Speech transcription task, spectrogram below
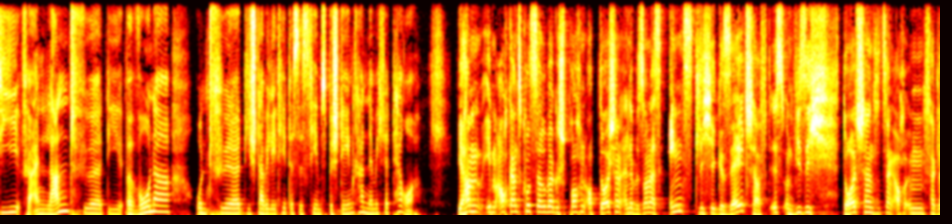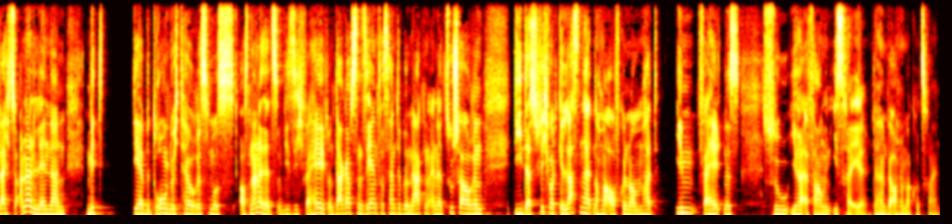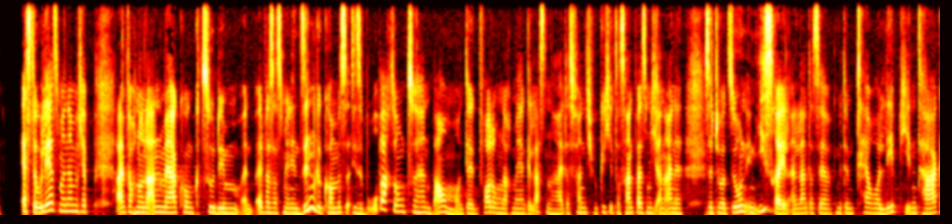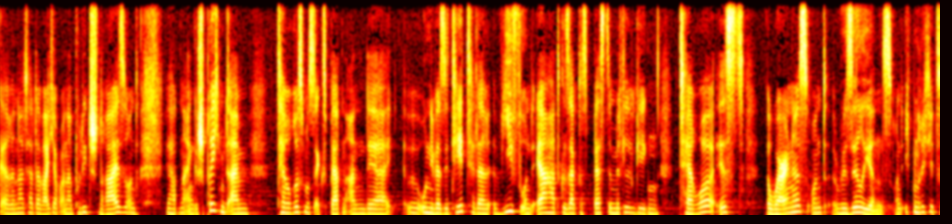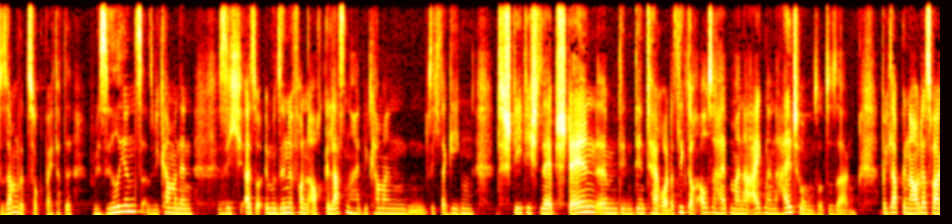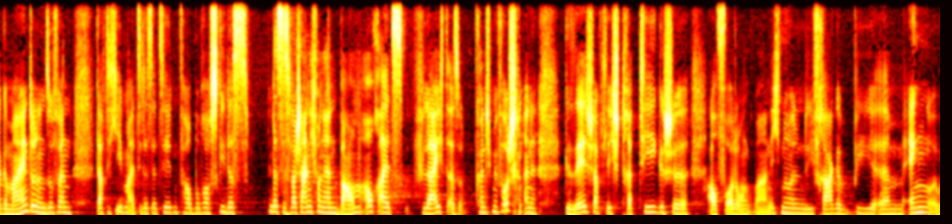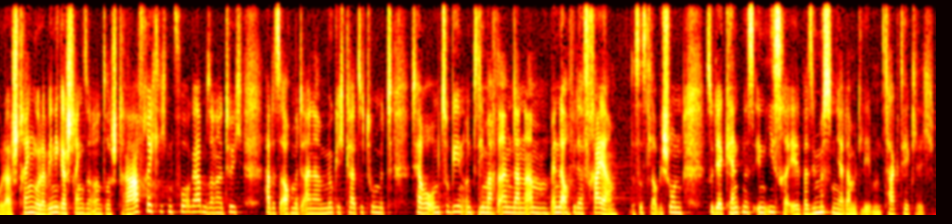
die für ein Land, für die Bewohner und für die Stabilität des Systems bestehen kann, nämlich der Terror. Wir haben eben auch ganz kurz darüber gesprochen, ob Deutschland eine besonders ängstliche Gesellschaft ist und wie sich Deutschland sozusagen auch im Vergleich zu anderen Ländern mit der Bedrohung durch Terrorismus auseinandersetzt und wie sich verhält. Und da gab es eine sehr interessante Bemerkung einer Zuschauerin, die das Stichwort Gelassenheit nochmal aufgenommen hat im Verhältnis zu ihrer Erfahrung in Israel. Da hören wir auch nochmal kurz rein. Esther ist mein Name. Ich habe einfach nur eine Anmerkung zu dem, etwas, was mir in den Sinn gekommen ist, diese Beobachtung zu Herrn Baum und der Forderung nach mehr Gelassenheit. Das fand ich wirklich interessant, weil es mich an eine Situation in Israel, ein Land, das ja mit dem Terror lebt, jeden Tag erinnert hat. Da war ich auf einer politischen Reise und wir hatten ein Gespräch mit einem Terrorismusexperten an der äh, Universität Tel Aviv und er hat gesagt, das beste Mittel gegen Terror ist Awareness und Resilience. Und ich bin richtig zusammengezuckt, weil ich dachte, Resilience, also wie kann man denn sich, also im Sinne von auch Gelassenheit, wie kann man sich dagegen stetig selbst stellen, ähm, den, den Terror. Das liegt auch außerhalb meiner eigenen Haltung sozusagen. Aber ich glaube, genau das war gemeint. Und insofern dachte ich eben, als Sie das erzählten, Frau Borowski, dass dass es wahrscheinlich von Herrn Baum auch als vielleicht, also könnte ich mir vorstellen, eine gesellschaftlich strategische Aufforderung war. Nicht nur die Frage, wie ähm, eng oder streng oder weniger streng sind unsere strafrechtlichen Vorgaben, sondern natürlich hat es auch mit einer Möglichkeit zu tun, mit Terror umzugehen und die macht einem dann am Ende auch wieder freier. Das ist, glaube ich, schon so die Erkenntnis in Israel, weil sie müssen ja damit leben, tagtäglich.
